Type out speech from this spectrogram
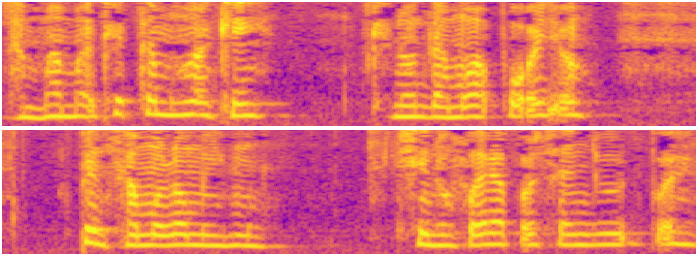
las mamás que estamos aquí, que nos damos apoyo, pensamos lo mismo. Si no fuera por San pues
